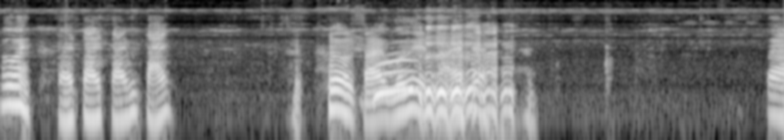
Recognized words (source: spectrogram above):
โอ้ยตายตายตายมึงตายตายมือตายปลา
